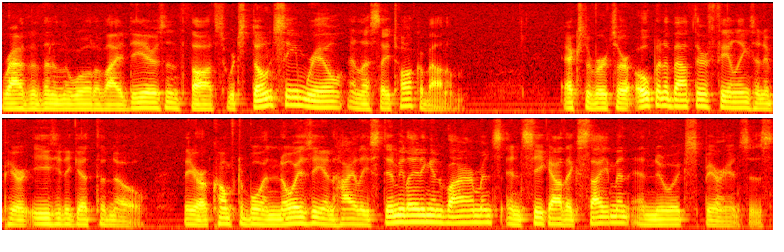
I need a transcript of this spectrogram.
rather than in the world of ideas and thoughts which don't seem real unless they talk about them. Extroverts are open about their feelings and appear easy to get to know. They are comfortable in noisy and highly stimulating environments and seek out excitement and new experiences.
